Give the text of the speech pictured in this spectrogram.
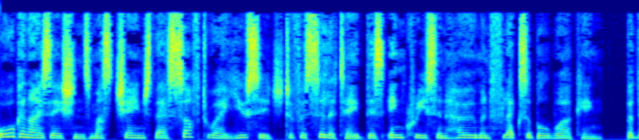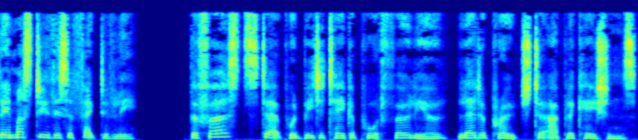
Organizations must change their software usage to facilitate this increase in home and flexible working, but they must do this effectively. The first step would be to take a portfolio led approach to applications.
